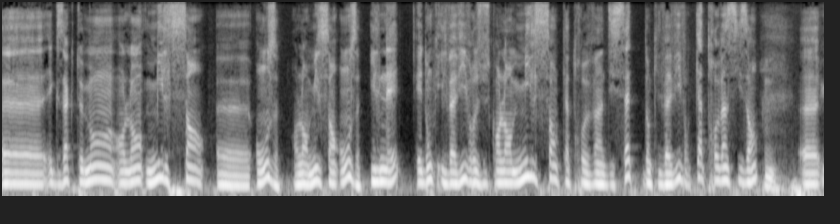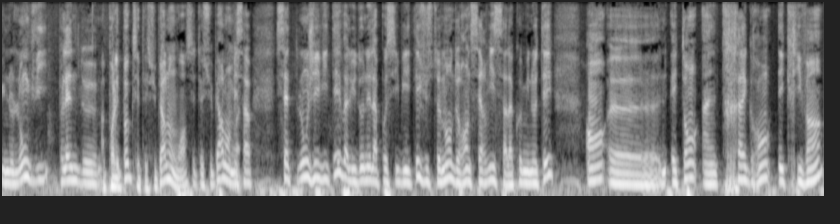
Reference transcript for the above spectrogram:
Euh, exactement en l'an 1111, en l'an 1111, il naît et donc il va vivre jusqu'en l'an 1197, donc il va vivre 86 ans, Hmm. euh, une longue vie pleine de Ah, pour l'époque, c'était super long. Hein. c'était super long, mais ça, cette longévité va lui donner la possibilité justement de rendre service à la communauté en euh, étant un très grand écrivain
